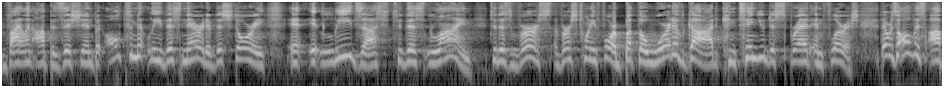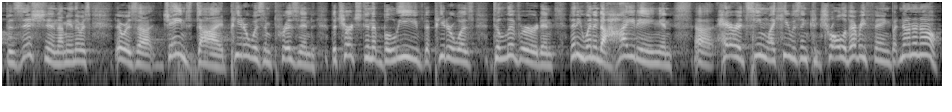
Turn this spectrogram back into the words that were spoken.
violent opposition. But ultimately, this narrative, this story, it, it, leads us to this line, to this verse, verse 24. But the word of God continued to spread and flourish. There was all this opposition. I mean, there was, there was uh, James died, Peter was imprisoned, the church didn't believe that Peter was delivered, and then he went into hiding, and uh, Herod seemed like he was in control of everything. But no, no, no.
